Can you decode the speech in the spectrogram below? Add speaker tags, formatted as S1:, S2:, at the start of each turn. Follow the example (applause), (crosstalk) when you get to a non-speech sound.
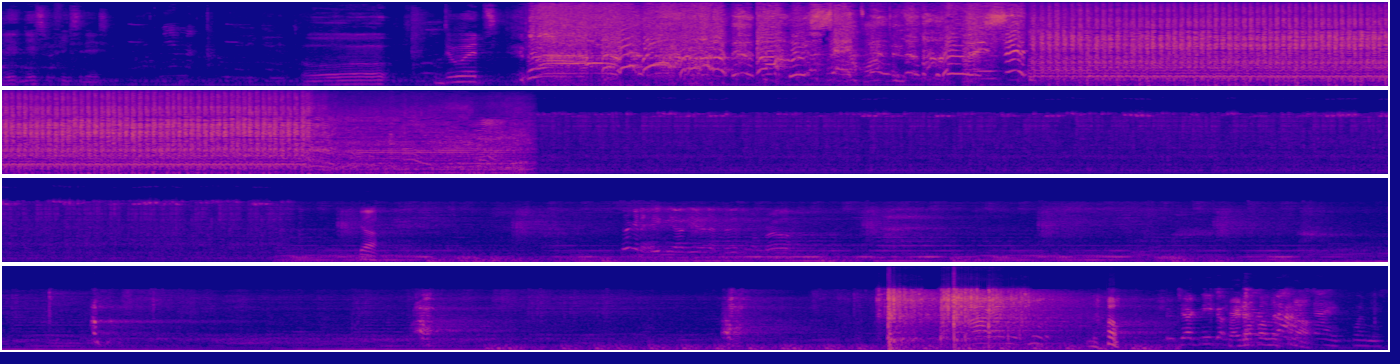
S1: de, deze, we fixen deze. Nee, maar... Oh.
S2: Doe het. Ah! (laughs) Oh shit! Oh
S3: shit!
S2: Technique
S3: Straight up on the snout.
S4: Knife when you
